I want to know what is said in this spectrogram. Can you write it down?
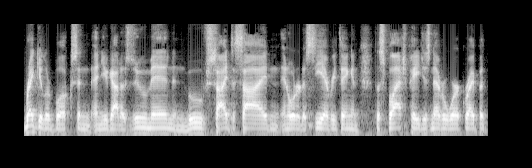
regular books, and, and you got to zoom in and move side to side in, in order to see everything. And the splash pages never work right. But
